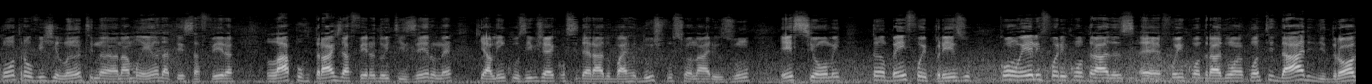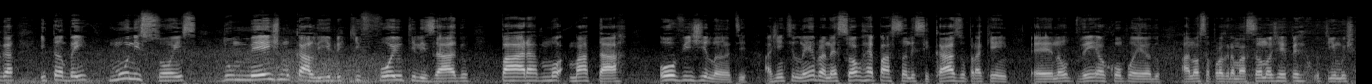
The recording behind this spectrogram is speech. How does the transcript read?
contra o vigilante na, na manhã da terça-feira, lá por trás da Feira do Oitizeiro, né, que ali inclusive já é considerado o bairro dos funcionários 1. Esse homem também foi preso. Com ele foram encontradas, é, foi encontrada uma quantidade de droga e também munições do mesmo calibre que foi utilizado para matar o vigilante. A gente lembra, né, só repassando esse caso, para quem é, não vem acompanhando a nossa programação, nós repercutimos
